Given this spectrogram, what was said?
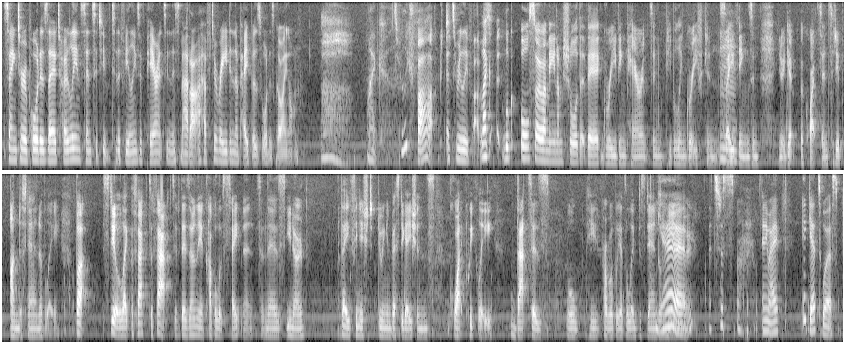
Saying to reporters they are totally insensitive to the feelings of parents in this matter. I have to read in the papers what is going on. like It's really fucked. it's really fucked. Like, look, also, I mean, I'm sure that they're grieving parents and people in grief can say mm. things and, you know, get quite sensitive, understandably. But still, like, the facts are facts. If there's only a couple of statements and there's, you know, they finished doing investigations quite quickly, that says, well, he probably has a leg to stand on yeah, you know? it's just anyway. It gets worse.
